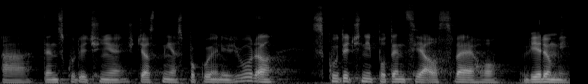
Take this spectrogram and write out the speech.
a ten skutečně šťastný a spokojený život a skutečný potenciál svého vědomí.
